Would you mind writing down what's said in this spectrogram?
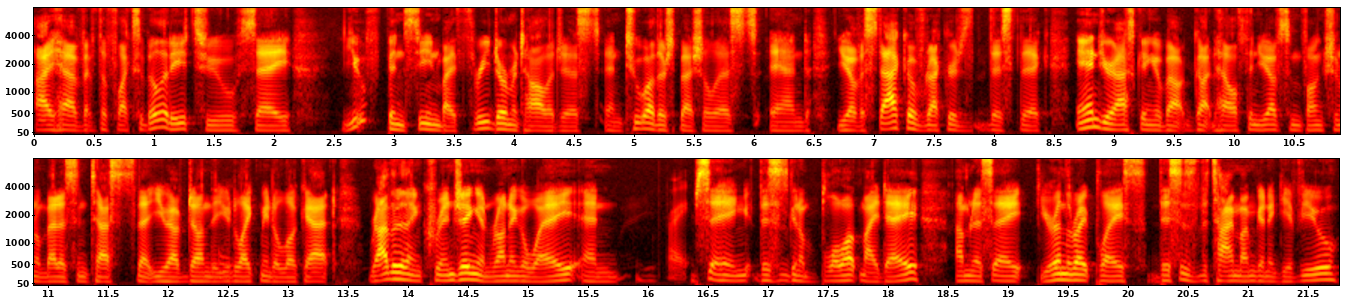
i have the flexibility to say You've been seen by three dermatologists and two other specialists, and you have a stack of records this thick, and you're asking about gut health, and you have some functional medicine tests that you have done that you'd like me to look at. Rather than cringing and running away and Right. saying, This is going to blow up my day, I'm going to say, You're in the right place. This is the time I'm going to give you.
